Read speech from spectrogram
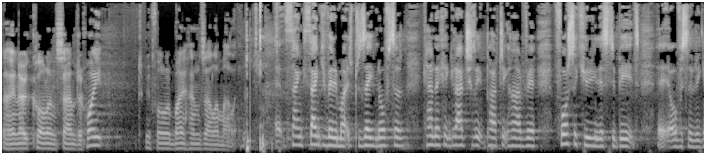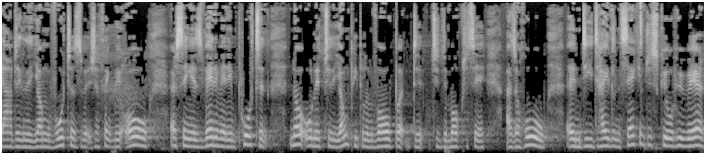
I now call on Sandra White. To be followed by Hanzala Malik. Uh, thank, thank you very much, President Officer. Can I congratulate Patrick Harvie for securing this debate, uh, obviously regarding the young voters, which I think we all are saying is very, very important, not only to the young people involved, but to, to democracy as a whole. Indeed, Hyndland Secondary School, who were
